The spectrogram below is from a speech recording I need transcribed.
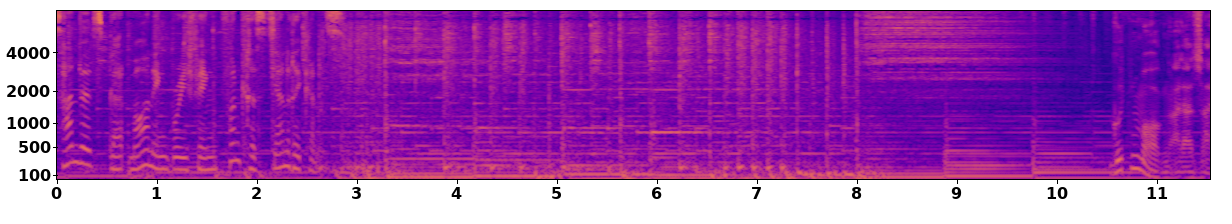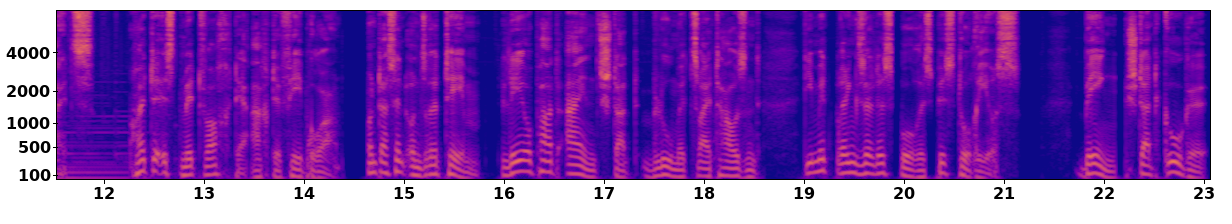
Das Handelsblatt Morning Briefing von Christian Rickens. Guten Morgen allerseits. Heute ist Mittwoch, der 8. Februar. Und das sind unsere Themen. Leopard 1 statt Blume 2000, die Mitbringsel des Boris Pistorius. Bing statt Google.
